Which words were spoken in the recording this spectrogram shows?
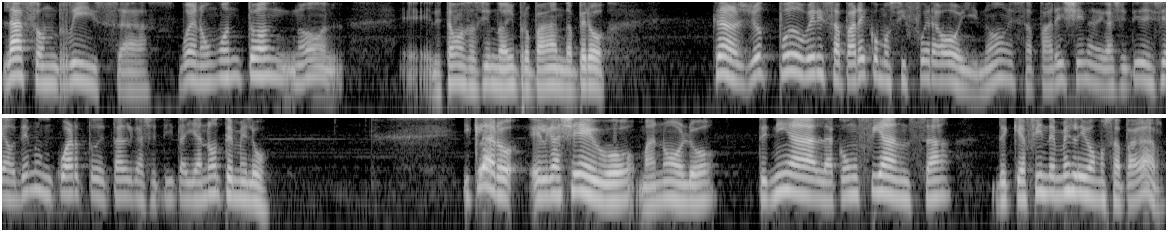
Las sonrisas. Bueno, un montón, ¿no? Eh, le estamos haciendo ahí propaganda, pero claro, yo puedo ver esa pared como si fuera hoy, ¿no? Esa pared llena de galletitas y decía, deme un cuarto de tal galletita y anótemelo. Y claro, el gallego, Manolo, tenía la confianza de que a fin de mes le íbamos a pagar.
